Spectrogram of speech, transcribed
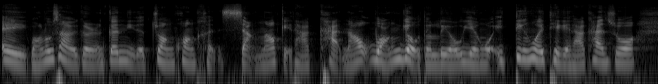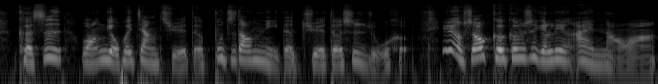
哎，网络上有一个人跟你的状况很像，然后给他看，然后网友的留言我一定会贴给他看，说，可是网友会这样觉得，不知道你的觉得是如何？因为有时候哥哥就是一个恋爱脑啊，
